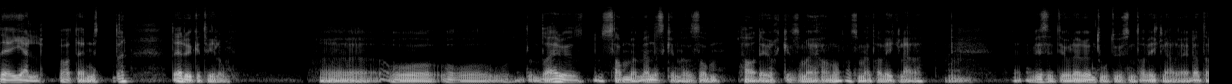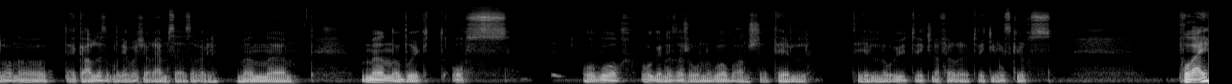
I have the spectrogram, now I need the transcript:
det hjelper, at det er nytte, det er det jo ikke tvil om. Uh, og, og da er det jo de samme menneskene som har det yrket som jeg har nå, da, som er trafikklærer. Mm. Eh, Vi sitter jo det er rundt 2000 trafikklærere i dette landet, og det er ikke alle som driver og kjører MC, selvfølgelig. Men, eh, men å bruke oss og vår organisasjon og vår bransje til, til å utvikle førerutviklingskurs på vei,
